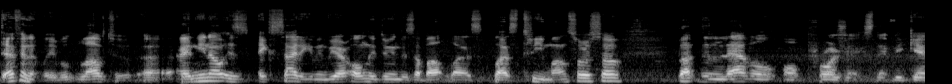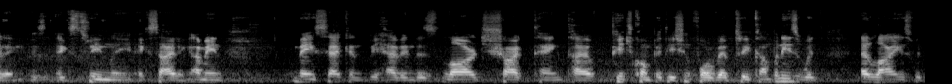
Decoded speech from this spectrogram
Definitely, would love to. Uh, and you know, it's exciting. I mean, we are only doing this about last last three months or so, but the level of projects that we're getting is extremely exciting. I mean, May second, we're having this large Shark Tank type pitch competition for Web three companies with alliance with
